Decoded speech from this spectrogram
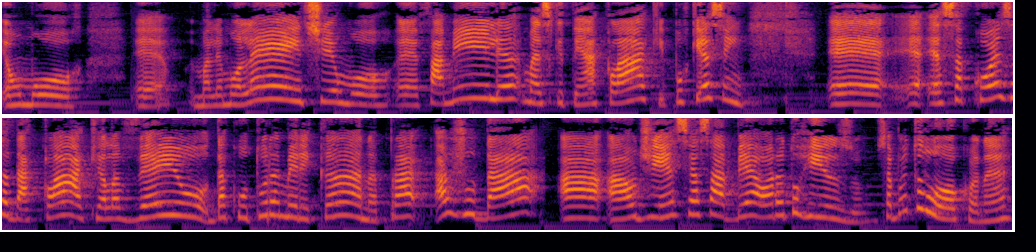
é humor é, malemolente, humor é, família, mas que tem a claque, porque assim. É, é essa coisa da claque, ela veio da cultura americana para ajudar a, a, audiência a saber a hora do riso. Isso é muito louco, né?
